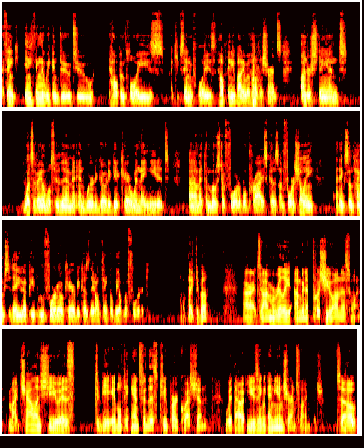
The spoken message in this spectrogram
I think anything that we can do to help employees, I keep saying employees, help anybody with health insurance understand what's available to them and where to go to get care when they need it um, at the most affordable price. Because unfortunately, I think sometimes today you have people who forego care because they don't think they'll be able to afford it. Well, thank you both. All right. So I'm really, I'm going to push you on this one. My challenge to you is to be able to answer this two part question without using any insurance language. So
